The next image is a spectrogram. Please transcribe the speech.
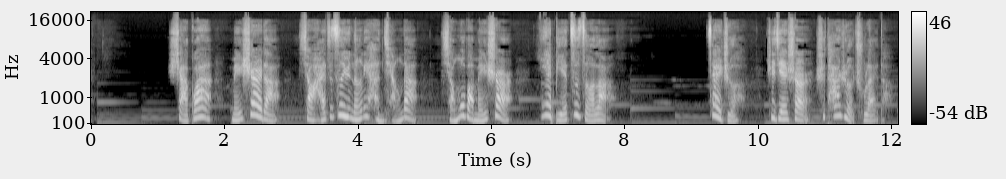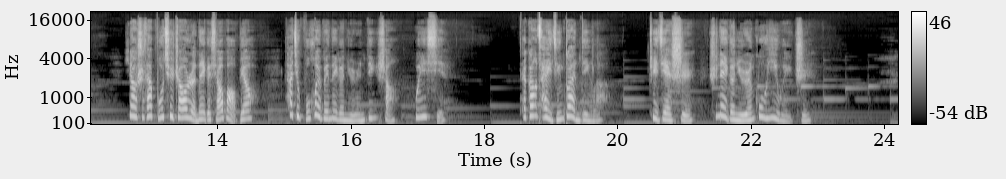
傻瓜，没事儿的，小孩子自愈能力很强的，小木宝没事儿，你也别自责了。再者，这件事儿是他惹出来的，要是他不去招惹那个小保镖，他就不会被那个女人盯上威胁。他刚才已经断定了这件事。是那个女人故意为之。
